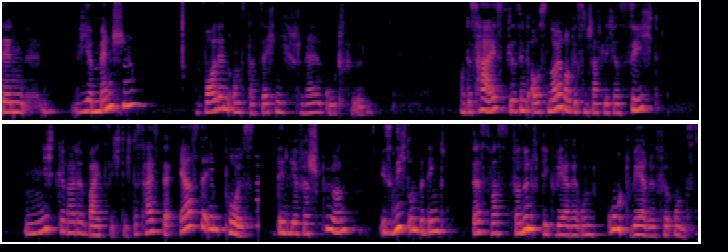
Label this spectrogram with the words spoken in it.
Denn wir Menschen wollen uns tatsächlich schnell gut fühlen. Und das heißt, wir sind aus neurowissenschaftlicher Sicht nicht gerade weitsichtig. Das heißt, der erste Impuls, den wir verspüren, ist nicht unbedingt das, was vernünftig wäre und gut wäre für uns.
